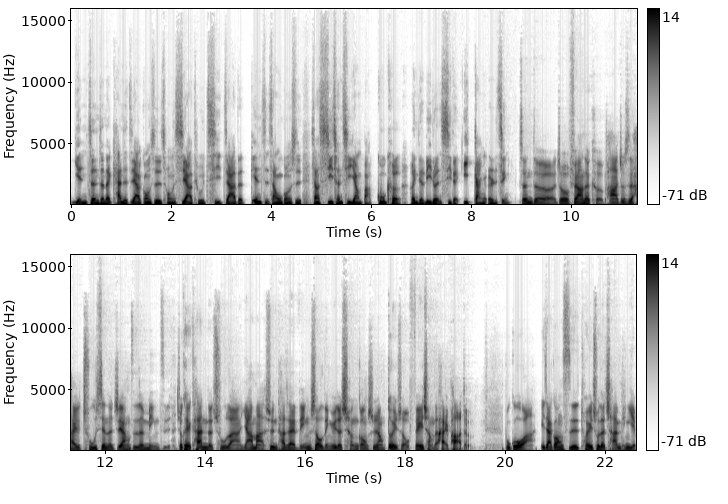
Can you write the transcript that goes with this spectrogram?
眼睁睁的看着这家公司从西雅图起家的电子商务公司，像吸尘器一样，把顾客和你的利润吸得一干二净。真的就非常的可怕，就是还出现了这样子的名字，就可以看得出来，亚马逊它在零售领域的成功是让对手非常的害怕的。不过啊，一家公司推出的产品也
